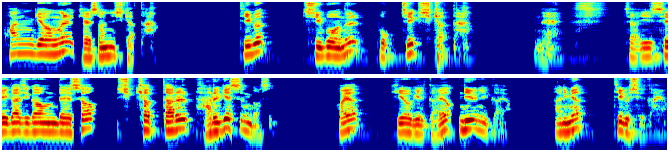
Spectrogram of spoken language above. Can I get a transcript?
환경을 개선시켰다. 디귿, 직원을 복직시켰다. 네. 자, 이 세 가지 가운데서 시켰다를 바르게 쓴 것은 과연 기억일까요? 니은일까요? 아니면 디귿일까요?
